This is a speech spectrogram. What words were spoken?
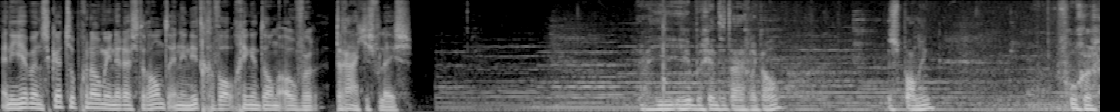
En die hebben een sketch opgenomen in een restaurant. En in dit geval ging het dan over draadjesvlees. Ja, hier, hier begint het eigenlijk al. De spanning. Vroeger,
